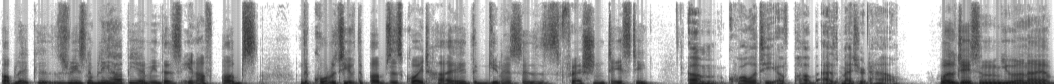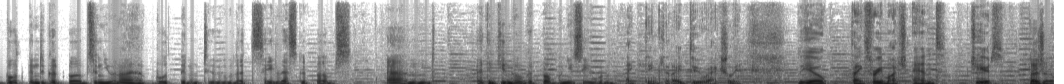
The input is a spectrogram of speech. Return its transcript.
Public is reasonably happy. I mean, there's enough pubs. The quality of the pubs is quite high. The Guinness is fresh and tasty. Um, quality of pub as measured how? Well, Jason, you and I have both been to good pubs, and you and I have both been to, let's say, less good pubs. And I think you know a good pub when you see one. I think that I do, actually. Leo, thanks very much, and cheers. Pleasure.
